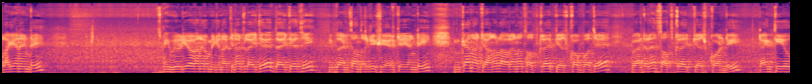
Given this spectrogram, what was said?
అలాగేనండి? ఈ వీడియో కనుక మీకు నచ్చినట్లయితే దయచేసి మీ ఫ్రెండ్స్ అందరికీ షేర్ చేయండి. ఇంకా నా ఛానల్ ఎవరైనా సబ్స్క్రైబ్ చేసుకోకపోతే వెంటనే సబ్స్క్రైబ్ చేసుకోండి. థ్యాంక్ యూ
